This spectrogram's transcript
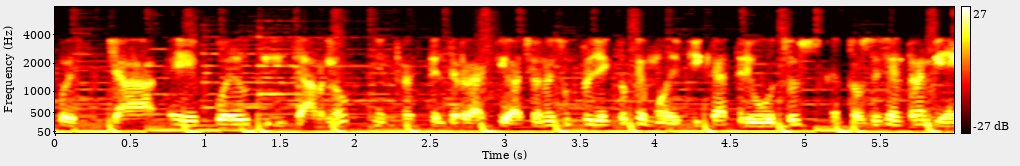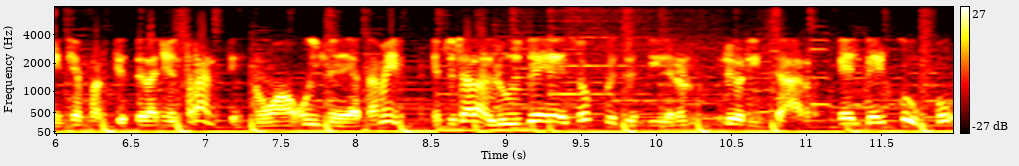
pues ya eh, puede utilizarlo, mientras que el de reactivación es un proyecto que modifica atributos, entonces entra en vigencia a partir del año entrante, no inmediatamente. Entonces a la luz de eso, pues decidieron priorizar el del cupo,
